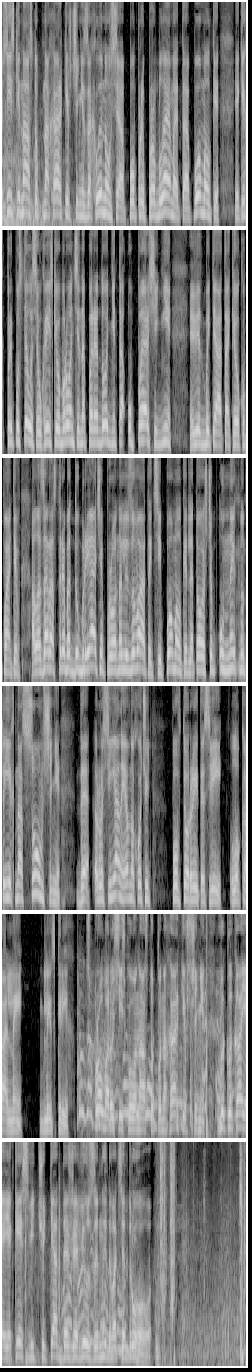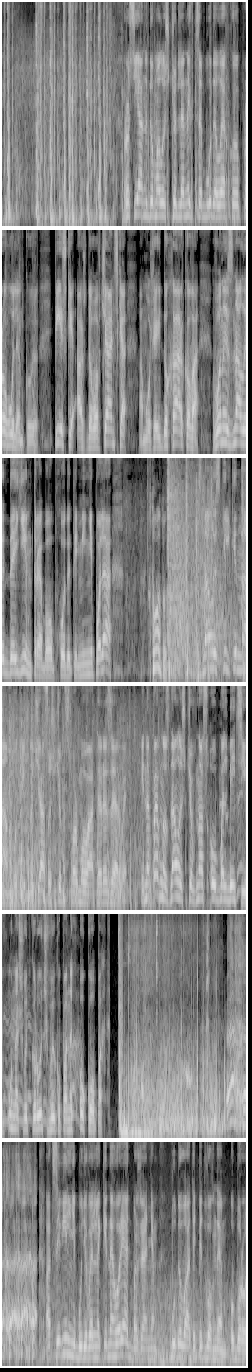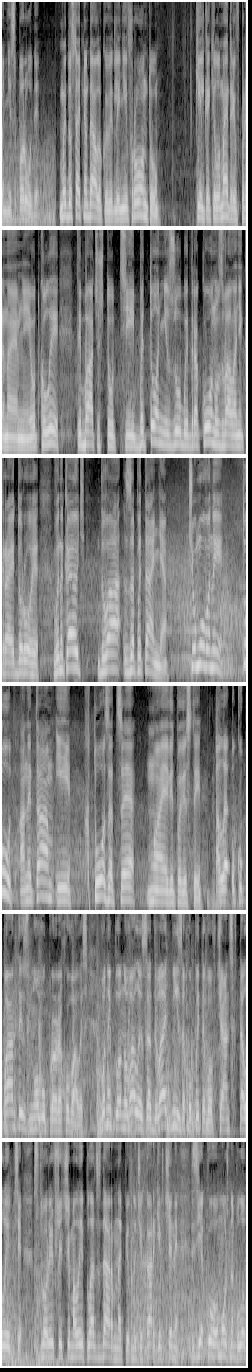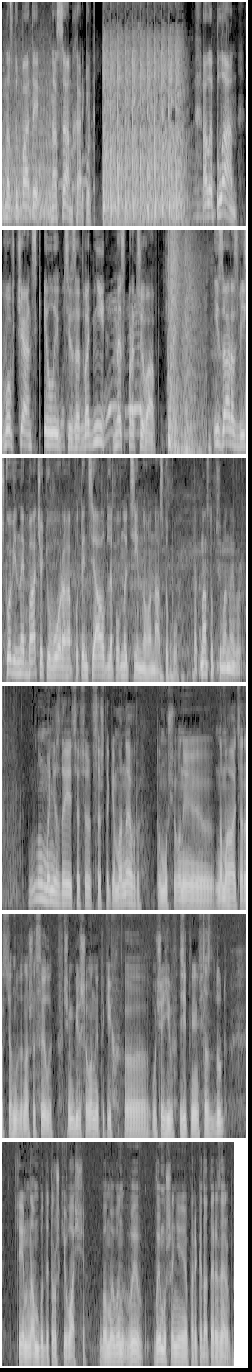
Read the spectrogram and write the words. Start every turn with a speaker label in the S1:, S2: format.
S1: Російський наступ на Харківщині захлинувся, попри проблеми та помилки, яких припустилися українські оборонці напередодні та у перші дні відбиття атаки окупантів. Але зараз треба добряче проаналізувати ці помилки для того, щоб уникнути їх на Сумщині, де росіяни явно хочуть повторити свій локальний бліцкріг. Спроба російського наступу на Харківщині викликає якесь відчуття дежавю зими 22-го. Росіяни думали, що для них це буде легкою прогулянкою. Пішки аж до Вовчанська, а може й до Харкова. Вони знали, де їм треба обходити мінні поля.
S2: Хто тут?
S1: Знали, скільки нам потрібно часу, щоб сформувати резерви. І напевно знали, що в нас обмаль бійців у нашвидкоруч викопаних окопах. А цивільні будівельники не горять бажанням будувати під вогнем оборонні споруди. Ми достатньо далеко від лінії фронту. Кілька кілометрів принаймні. І от коли ти бачиш тут ці бетонні зуби дракону, звалені край дороги, виникають два запитання: чому вони тут, а не там, і хто за це має відповісти? Але окупанти знову прорахувались. Вони планували за два дні захопити Вовчанськ та Липці, створивши чималий плацдарм на півночі Харківщини, з якого можна було б наступати на сам Харків. Але план Вовчанськ і Липці за два дні не спрацював. І зараз військові не бачать у ворога потенціал для повноцінного наступу.
S2: Так, наступ чи маневр?
S3: Ну, мені здається, все, все ж таки маневр, тому що вони намагаються розтягнути наші сили. Чим більше вони таких е, очагів зіткнень создадуть, тим нам буде трошки важче, бо ми вимушені перекидати резерви.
